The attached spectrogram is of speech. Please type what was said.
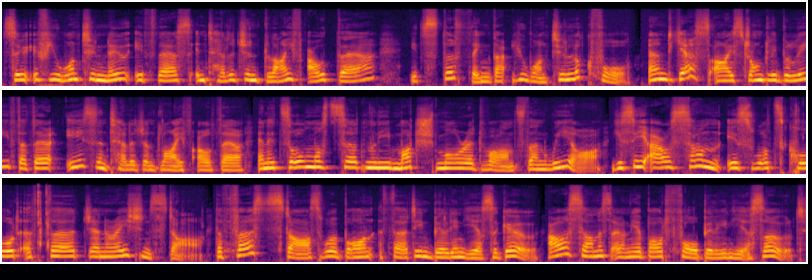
So if you want to know if there's intelligent life out there, it's the thing that you want to look for. And yes, I strongly believe that there is intelligent life out there, and it's almost certainly much more advanced than we are. You see, our sun is what's called a third generation star. The first stars were born 13 billion years ago. Our sun is only about 4 billion years old.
